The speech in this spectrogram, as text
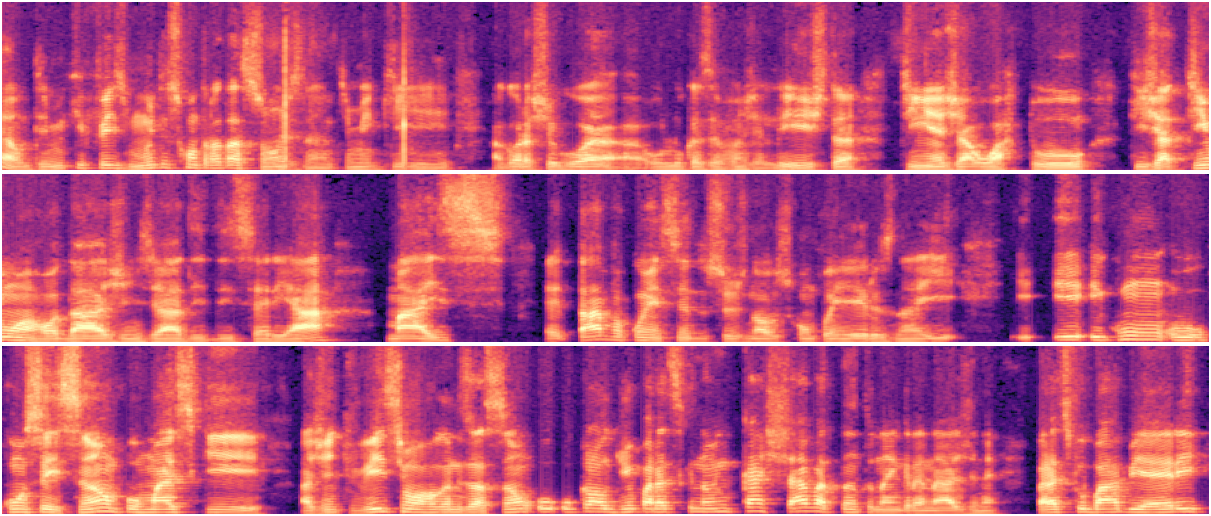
É, um time que fez muitas contratações, né? Um time que agora chegou a, a, o Lucas Evangelista, tinha já o Arthur, que já tinha uma rodagem já de, de Série A, mas estava é, conhecendo seus novos companheiros, né? E, e, e, com o Conceição, por mais que a gente visse uma organização, o, o Claudinho parece que não encaixava tanto na engrenagem, né? Parece que o Barbieri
